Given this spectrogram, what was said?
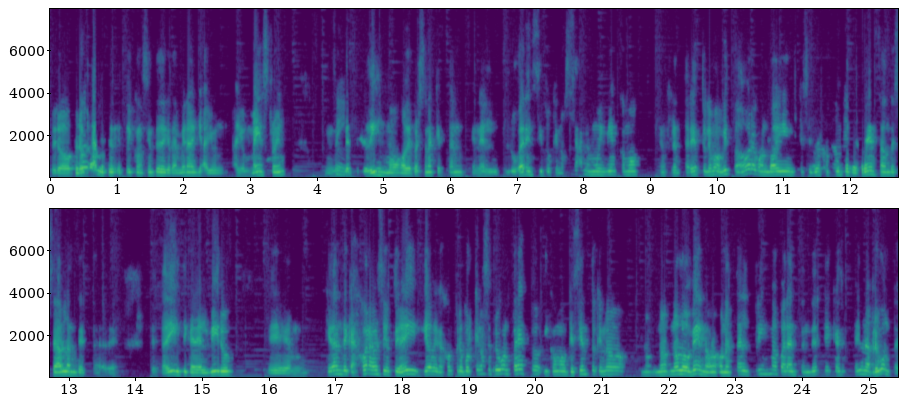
Pero, pero claro, estoy, consciente de que también hay, hay, un, hay un mainstream de, periodismo o de personas que están en el lugar en situ que no saben muy bien cómo enfrentar esto. Lo hemos visto ahora cuando hay, sé yo, estos puntos de prensa donde se hablan de, de, de estadística del virus. Eh, quedan de cajón, a veces yo estoy ahí, quedo de cajón, pero ¿por qué no se pregunta esto? Y como que siento que no, no, no, lo ven o, no está el prisma para entender que hay una pregunta,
